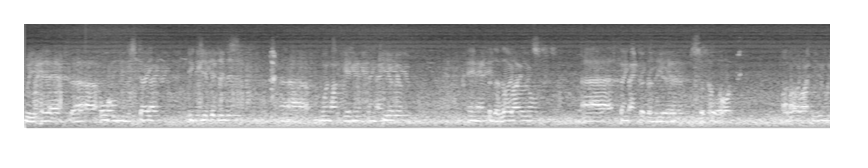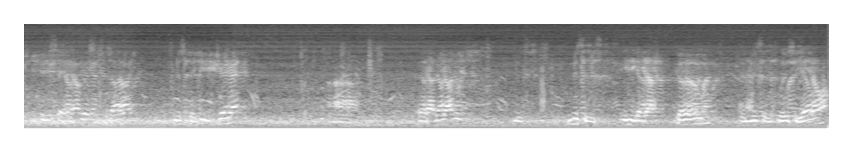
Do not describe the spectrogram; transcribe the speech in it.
We have uh, all the interstate exhibitors. Uh, once again, thank you. And for the locals, uh, thanks for the uh, support. I'd like to introduce our guest today, Mr Hugh Jett. Uh, our judges, Miss, Mrs Inge Gerwin and Mrs Lucy Ella.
